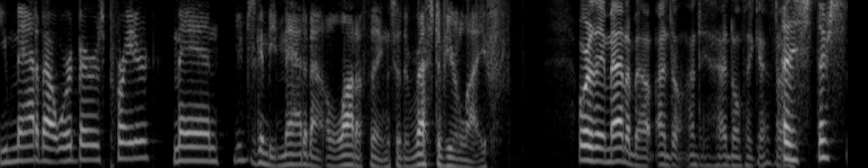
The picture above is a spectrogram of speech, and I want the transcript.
You mad about word bearers, praetor? Man, you're just gonna be mad about a lot of things for the rest of your life. What are they mad about? I don't. I, I don't think I've. Uh, There's, there's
